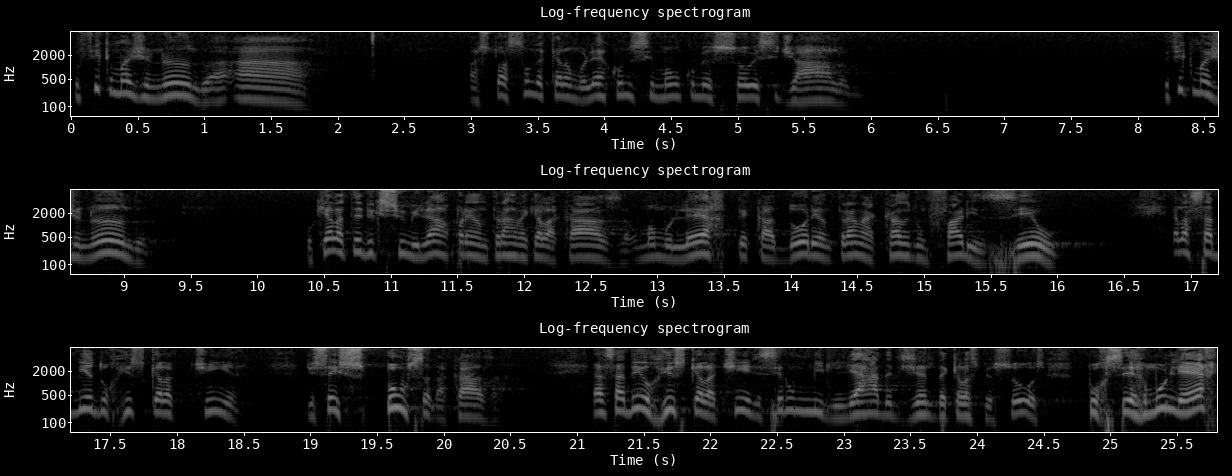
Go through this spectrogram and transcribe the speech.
Eu fico imaginando a, a, a situação daquela mulher quando Simão começou esse diálogo. Eu fico imaginando o que ela teve que se humilhar para entrar naquela casa. Uma mulher pecadora entrar na casa de um fariseu. Ela sabia do risco que ela tinha de ser expulsa da casa. Ela sabia o risco que ela tinha de ser humilhada diante daquelas pessoas por ser mulher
